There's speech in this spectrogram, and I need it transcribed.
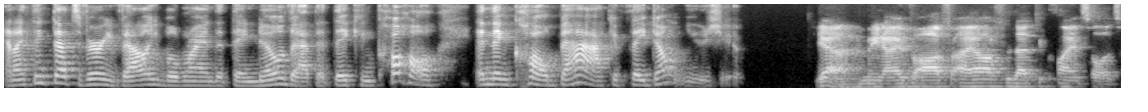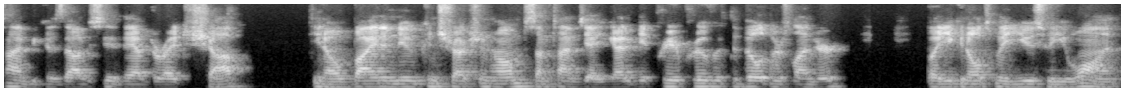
And i think that's very valuable ryan that they know that that they can call and then call back if they don't use you. Yeah i mean i've off i offer that to clients all the time because obviously they have the right to shop. You know buying a new construction home sometimes yeah you got to get pre-approved with the builder's lender but you can ultimately use who you want.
